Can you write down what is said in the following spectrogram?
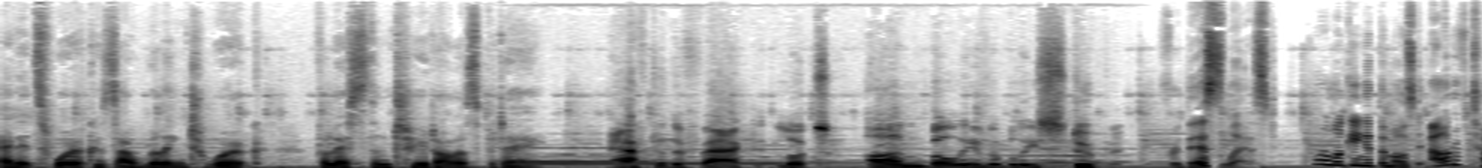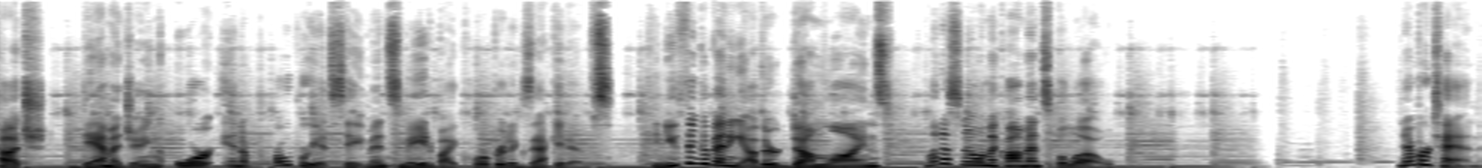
and its workers are willing to work for less than $2 per day. After the fact, it looks unbelievably stupid. For this list, we're looking at the most out of touch, damaging, or inappropriate statements made by corporate executives. Can you think of any other dumb lines? Let us know in the comments below. Number 10.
